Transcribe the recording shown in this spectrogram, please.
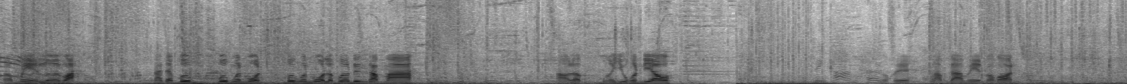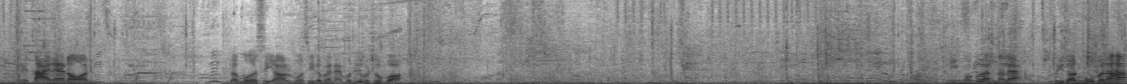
แล้วเมดเลยว่ะ น่าจะบึ้มบึ้มกันหมดบึ้มกันหมดแล้วเพื่อดึงกลับมาเอาวแล้วเหมืออยู่คนเดียว โอเค รับดาเมจมาก่อนอันนี้ตายแน่นอน แล้วเมอร์ซี่อ้าวเมอร์ซี่เราไปไหนเมอร์ซี่มาชุบเหรอยิงมาเพื่อนนั่นแหละฟรีดอนมูฟไปแล้วฮะ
